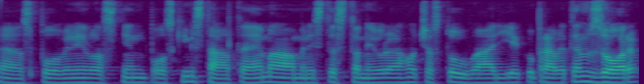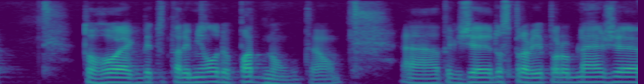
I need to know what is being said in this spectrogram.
eh, z poloviny vlastněn polským státem a minister Stanjura ho často uvádí jako právě ten vzor toho, jak by to tady mělo dopadnout. Jo. Eh, takže je dost pravděpodobné, že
